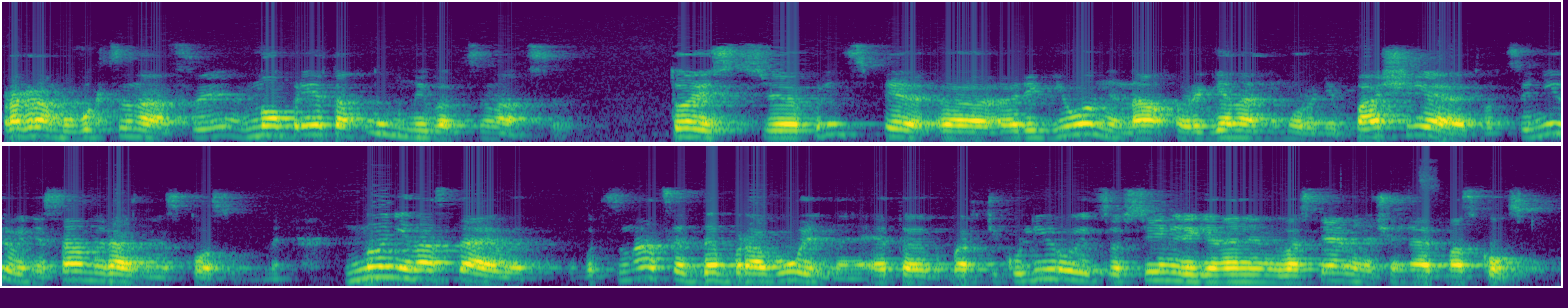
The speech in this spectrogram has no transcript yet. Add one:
программу вакцинации, но при этом умной вакцинации. То есть, в принципе, регионы на региональном уровне поощряют вакцинирование самыми разными способами, но не настаивают. Вакцинация добровольная, это артикулируется всеми региональными властями, начиная от московских.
